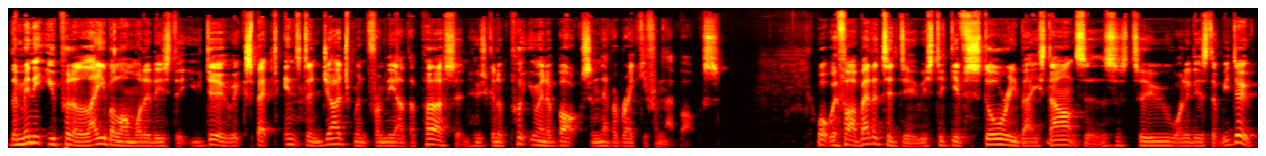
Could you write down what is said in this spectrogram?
The minute you put a label on what it is that you do, expect instant judgment from the other person who's going to put you in a box and never break you from that box. What we're far better to do is to give story based answers to what it is that we do.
